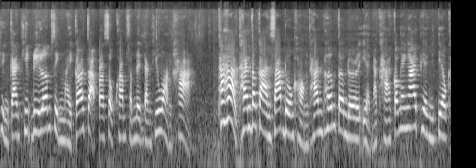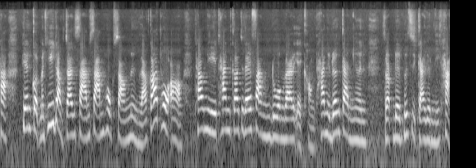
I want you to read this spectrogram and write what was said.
ถึงการคิดริเริ่มสิ่งใหม่ก็จะประสบความสำเร็จดังที่หวังค่ะ ถ้าหากท่านต้องการทราบดวงของท่านเพิ่มเติมโดยละเอียดนะคะ ก็ง่ายๆเพียงนิดเดียวค่ะ เพียงกดมาที่ดอกจัน 3 3 6 2 1 แล้วก็โทรออก เท่านี้ท่านก็จะได้ฟังดวงรายละเอียดของท่านในเรื่องการเงินสำหรับเดือนพฤศจิกายนนี้ค่ะ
